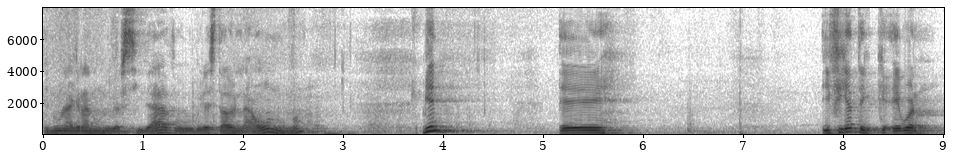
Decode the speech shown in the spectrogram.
en una gran universidad o hubiera estado en la ONU, ¿no? Bien, eh, y fíjate que, eh, bueno,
